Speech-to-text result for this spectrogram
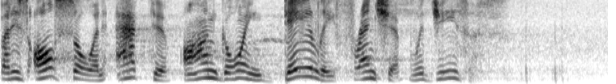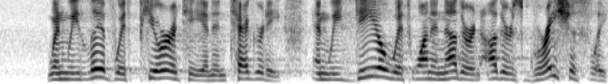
but is also an active, ongoing, daily friendship with Jesus. When we live with purity and integrity, and we deal with one another and others graciously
